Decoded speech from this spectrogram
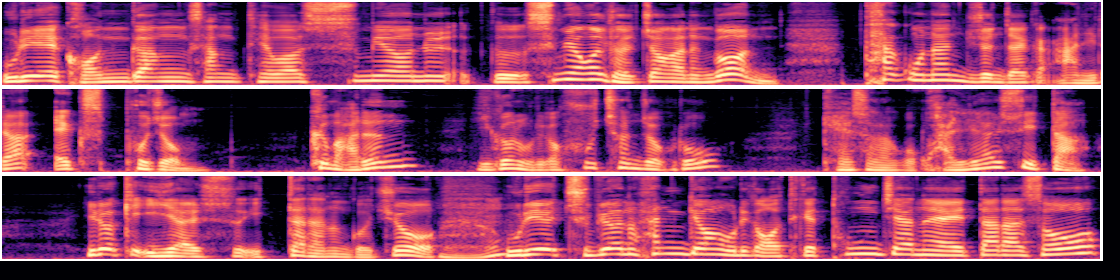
우리의 건강 상태와 수면을 그 수명을 결정하는 건 타고난 유전자가 아니라 엑스포점. 그 말은 이건 우리가 후천적으로 개선하고 관리할 수 있다. 이렇게 이해할 수 있다라는 거죠. 네. 우리의 주변 환경을 우리가 어떻게 통제하느냐에 따라서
